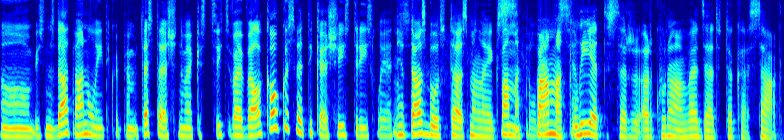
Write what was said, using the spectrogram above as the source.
uh, biznesa datu analītika, vai piemēram, testēšana, vai kas cits, vai vēl kaut kas, vai tikai šīs trīs lietas. Ja tās būtu tās, man liekas, pamatlietas, pamatlietas ar, ar kurām vajadzētu sākt.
